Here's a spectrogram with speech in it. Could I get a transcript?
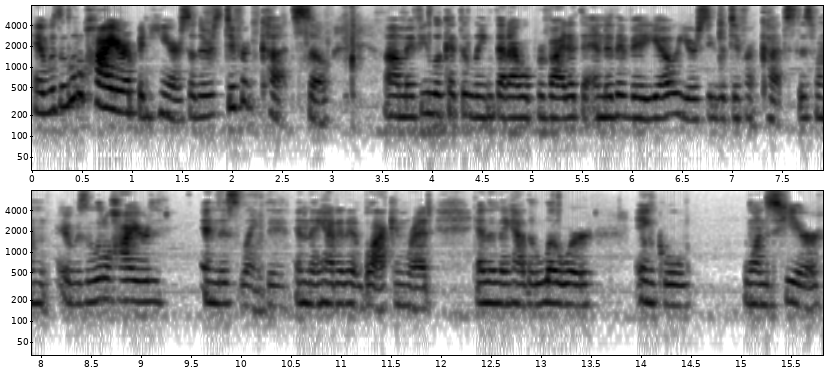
It was a little higher up in here, so there's different cuts. So um, if you look at the link that I will provide at the end of the video, you'll see the different cuts. This one, it was a little higher in this length, and they had it in black and red. And then they had the lower ankle ones here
